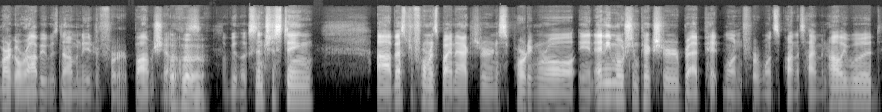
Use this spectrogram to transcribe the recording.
Margot Robbie was nominated for Bombshell. Mhm. So movie looks interesting. Uh, best performance by an actor in a supporting role in any motion picture. Brad Pitt won for Once Upon a Time in Hollywood,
